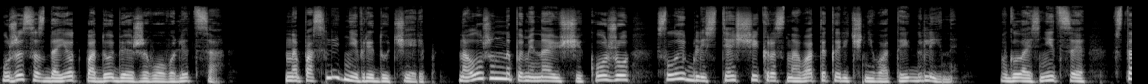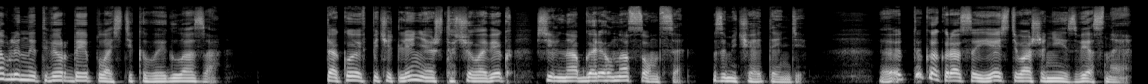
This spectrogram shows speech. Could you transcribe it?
уже создает подобие живого лица. На последний в ряду череп — наложен напоминающий кожу слой блестящей красновато-коричневатой глины. В глазнице вставлены твердые пластиковые глаза. «Такое впечатление, что человек сильно обгорел на солнце», — замечает Энди. «Это как раз и есть ваше неизвестное»,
